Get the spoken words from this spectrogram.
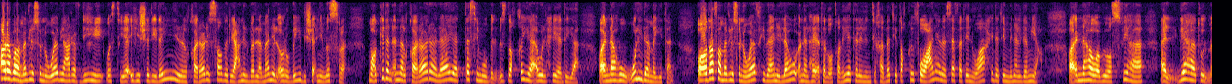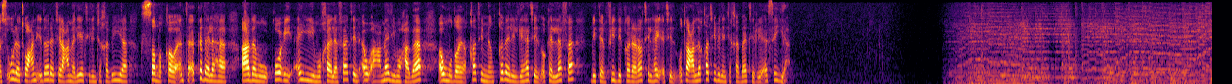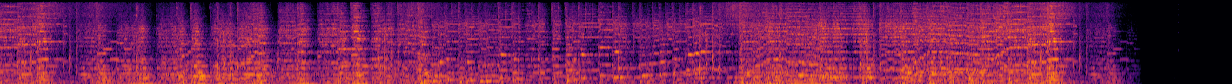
عرب مجلس النواب عن رفضه واستيائه الشديدين للقرار الصادر عن البرلمان الأوروبي بشأن مصر مؤكدا أن القرار لا يتسم بالمصداقية أو الحيادية وأنه ولد ميتا. وأضاف مجلس النواب في بيان له أن الهيئة الوطنية للانتخابات تقف على مسافة واحدة من الجميع. وأنها وبوصفها الجهة المسؤولة عن إدارة العملية الانتخابية سبق وأن تأكد لها عدم وقوع أي مخالفات أو أعمال محاباة أو مضايقات من قبل الجهات المكلفة بتنفيذ قرارات الهيئة المتعلقة بالانتخابات الرئاسية.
